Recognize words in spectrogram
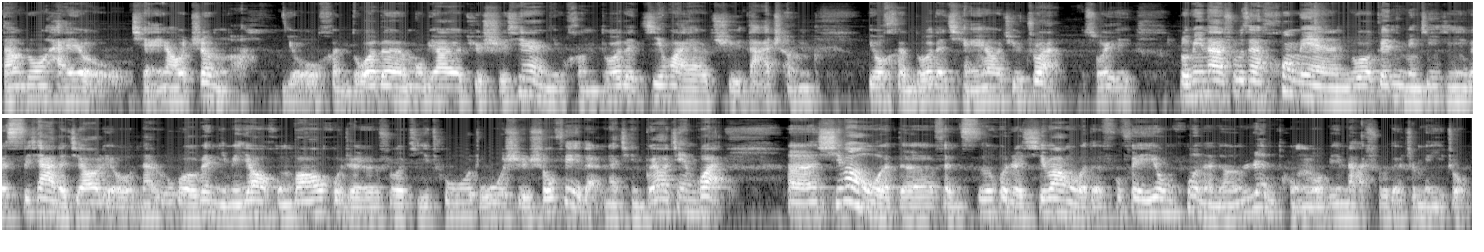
当中还有钱要挣啊，有很多的目标要去实现，有很多的计划要去达成。有很多的钱要去赚，所以罗宾大叔在后面如果跟你们进行一个私下的交流，那如果问你们要红包，或者说提出服务是收费的，那请不要见怪。呃，希望我的粉丝或者希望我的付费用户呢，能认同罗宾大叔的这么一种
